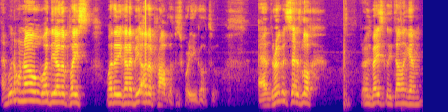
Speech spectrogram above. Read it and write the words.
and we don't know what the other place, whether you're going to be other problems where you go to. And the Rebbe says, look, the basically telling him,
